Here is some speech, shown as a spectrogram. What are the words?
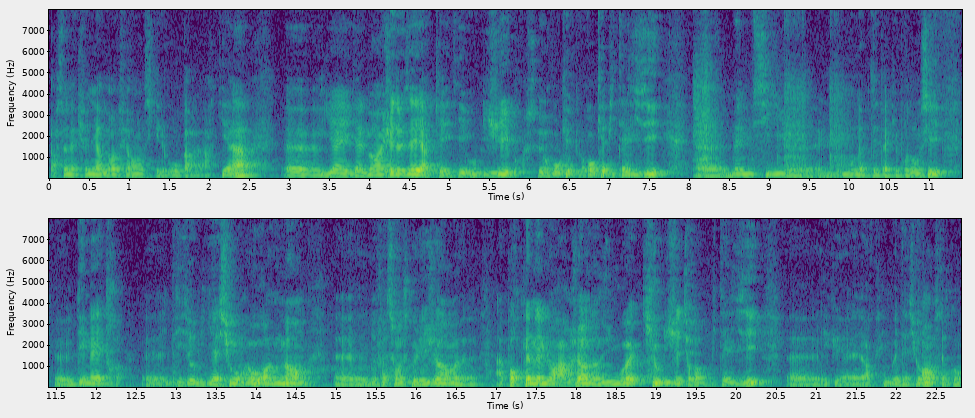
par son actionnaire de référence, qui est le groupe Arkea. Euh, il y a également un G2R qui a été obligé pour se recapitaliser, euh, même si euh, le mot n'a peut-être pas été prononcé, d'émettre des obligations à haut rendement de façon à ce que les gens apportent quand même leur argent dans une boîte qui est obligée de se recapitaliser, alors que c'est une boîte d'assurance, donc on,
